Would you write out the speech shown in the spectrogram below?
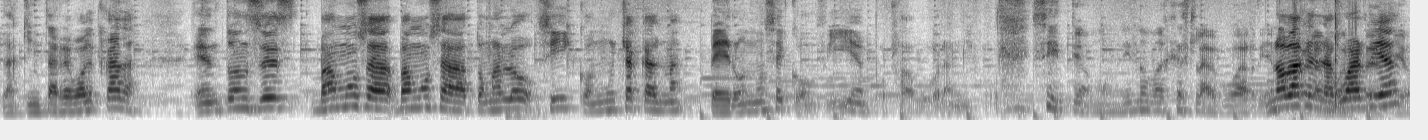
la quinta revolcada. Entonces, vamos a, vamos a tomarlo, sí, con mucha calma, pero no se confíen, por favor, amigos. Sí, tío Mundi, no bajes la guardia. No bajen por la guardia.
